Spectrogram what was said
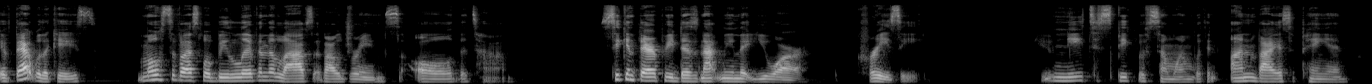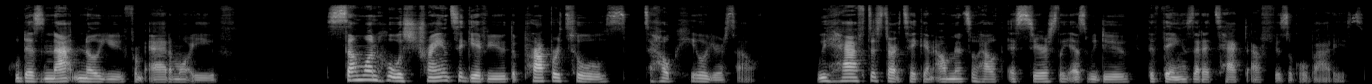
If that were the case, most of us will be living the lives of our dreams all the time. Seeking therapy does not mean that you are crazy. You need to speak with someone with an unbiased opinion who does not know you from Adam or Eve. Someone who is trained to give you the proper tools to help heal yourself. We have to start taking our mental health as seriously as we do the things that attacked our physical bodies.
